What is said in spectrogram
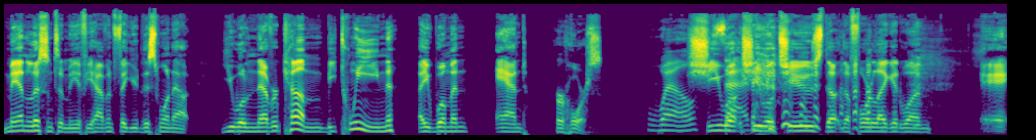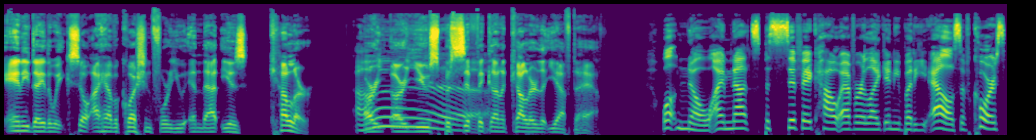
Men, listen to me if you haven't figured this one out. You will never come between a woman and her horse. well, she will she will choose the the four-legged one any day of the week. So I have a question for you and that is color. Are are you specific Ah. on a color that you have to have? Well, no, I'm not specific. However, like anybody else, of course,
